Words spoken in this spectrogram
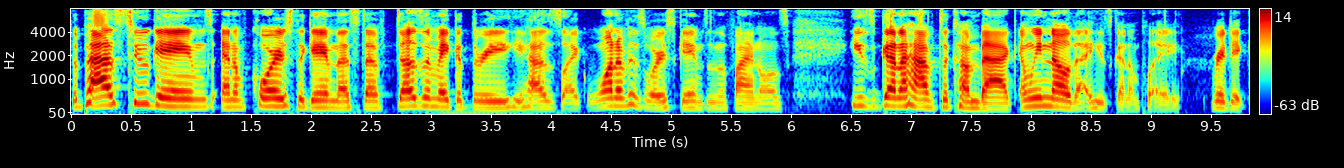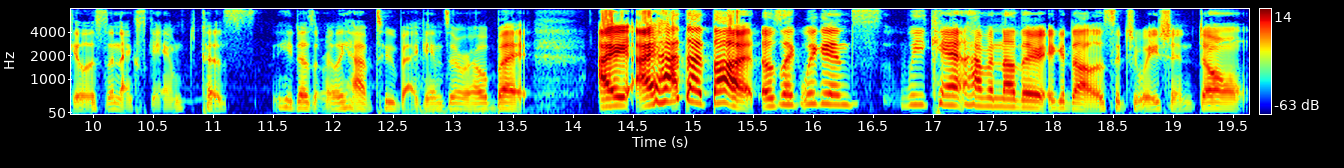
the past two games, and of course the game that Steph doesn't make a three, he has like one of his worst games in the finals. He's gonna have to come back, and we know that he's gonna play ridiculous the next game because he doesn't really have two bad games in a row, but. I I had that thought. I was like, Wiggins, we can't have another Iguodala situation. Don't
